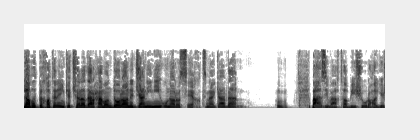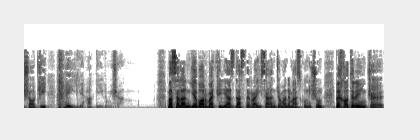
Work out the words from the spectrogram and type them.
لابد به خاطر اینکه چرا در همان دوران جنینی اونا رو سخت نکردن بعضی وقتها بیشورهای شاکی خیلی حقیر میشن مثلا یه بار وکیلی از دست رئیس انجمن مسکونیشون به خاطر اینکه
